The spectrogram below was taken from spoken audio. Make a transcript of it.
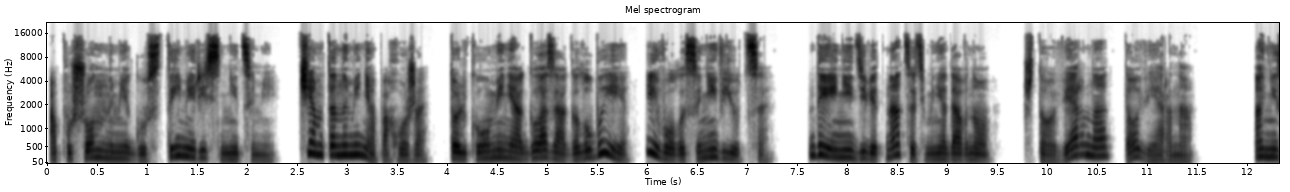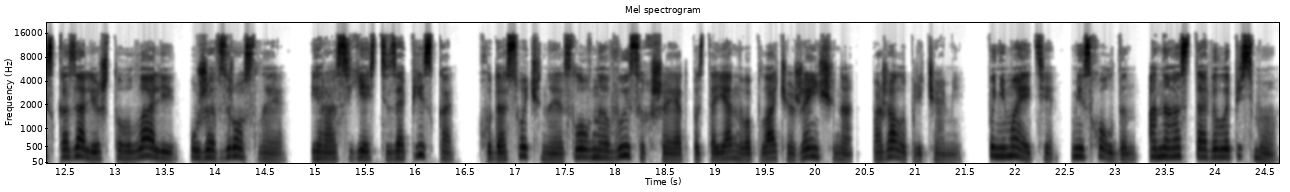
опушенными густыми ресницами. Чем-то на меня похоже, только у меня глаза голубые и волосы не вьются. Да и не девятнадцать мне давно. Что верно, то верно. Они сказали, что Лали уже взрослая, и раз есть записка, худосочная, словно высохшая от постоянного плача женщина, пожала плечами. Понимаете, мисс Холден, она оставила письмо.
